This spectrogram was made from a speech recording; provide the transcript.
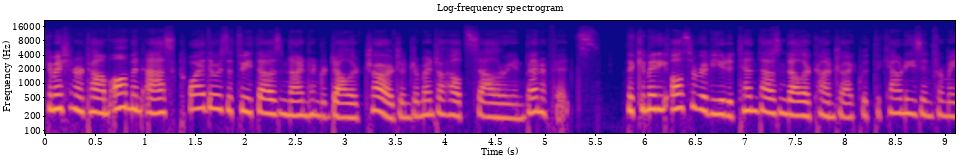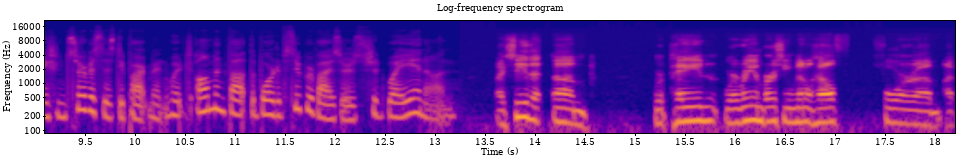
Commissioner Tom Allman asked why there was a $3,900 charge under mental health salary and benefits. The committee also reviewed a $10,000 contract with the county's Information Services Department, which Allman thought the Board of Supervisors should weigh in on. I see that um, we're paying, we're reimbursing mental health for, um, it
